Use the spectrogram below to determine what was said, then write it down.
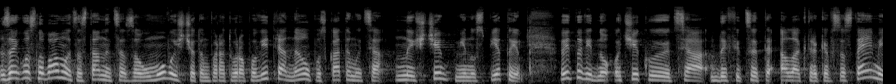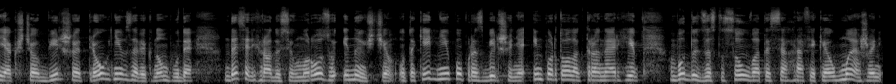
За його словами, це станеться за умови, що температура повітря не опускатиметься нижче мінус 5. Відповідно, очікуються дефіцити електрики в системі, якщо більше трьох днів за вікном буде 10 градусів морозу і нижче. У такі дні, попри збільшення імпорту електроенергії, будуть застосовуватися графіки обмежень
